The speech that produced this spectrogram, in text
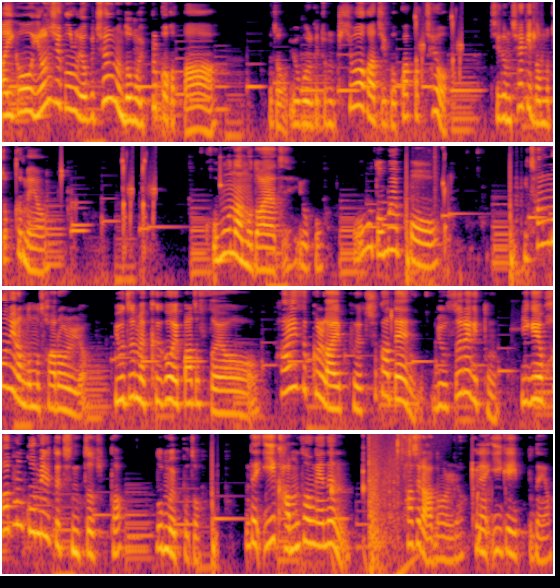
아, 이거 이런 식으로 여기 채우면 너무 이쁠 것 같다. 그죠? 요거 이렇게 좀 키워가지고 꽉꽉 채워. 지금 책이 너무 조그매요. 고무나무 놔야지, 요거. 오, 너무 예뻐. 이 창문이랑 너무 잘 어울려. 요즘에 그거에 빠졌어요. 하이스쿨 라이프에 추가된 요 쓰레기통. 이게 화분 꾸밀 때 진짜 좋다. 너무 예쁘죠? 근데 이 감성에는 사실 안 어울려. 그냥 이게 이쁘네요.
